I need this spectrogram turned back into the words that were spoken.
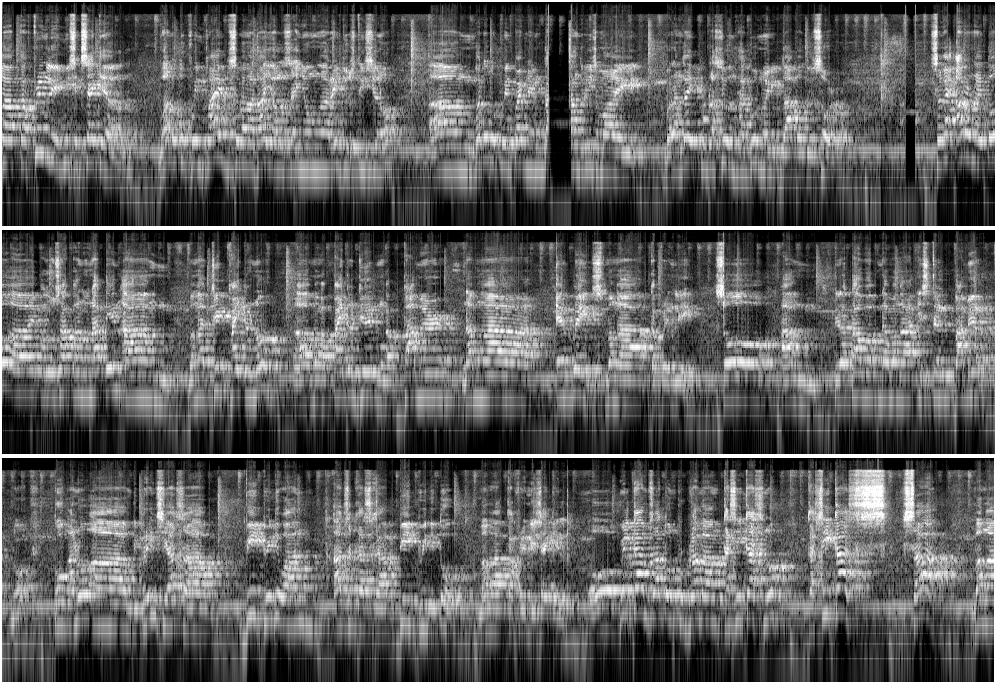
mga ka-friendly music cycle 102.5 sa mga dial sa inyong mga radio station no? Ang 102.5 na yung tang diri sa may barangay poblasyon Hagunoy Davao del Sur sa ngay- araw na ito ay pag-uusapan nun natin ang mga jet fighter no? Ah, mga fighter jet mga bomber na mga airplanes mga ka-friendly. So ang tinatawag na mga stealth bomber no? Kung ano ang diferensya sa B-21 at saka sa B-22 mga ka-friendly cycle. O welcome sa atong programang Kasikas no? Kasikas sa mga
